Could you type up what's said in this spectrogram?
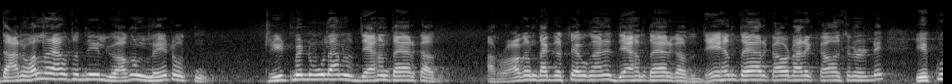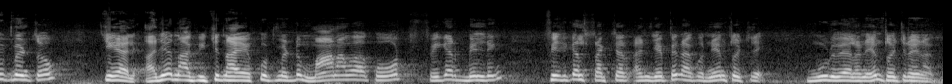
దానివల్ల ఏమవుతుంది? యోగం లేట్ అవుతుంది. ట్రీట్మెంట్ మూలాన దేహం తయారు కాదు. ఆ రోగం తగ్గచ్చేవి కానీ దేహం తయారు కాదు. దేహం తయారు కావడానికి కావాల్సినటువంటి ఎక్విప్మెంట్తో చేయాలి. అదే నాకు ఇచ్చిన ఆ ఎక్విప్మెంట్ మానవ court figure building physical structure అని చెప్పి నాకు నేమ్స్ వచ్చినాయి. మూడు వేల నేమ్స్ వచ్చినాయి నాకు.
